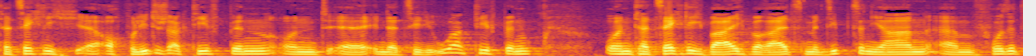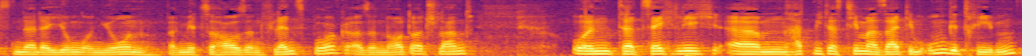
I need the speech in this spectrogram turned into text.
tatsächlich äh, auch politisch aktiv bin und äh, in der CDU aktiv bin. Und tatsächlich war ich bereits mit 17 Jahren ähm, Vorsitzender der Jungen Union bei mir zu Hause in Flensburg, also in Norddeutschland. Und tatsächlich ähm, hat mich das Thema seitdem umgetrieben,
